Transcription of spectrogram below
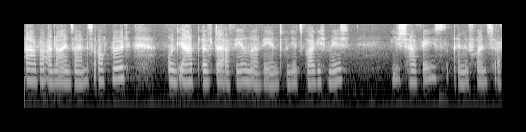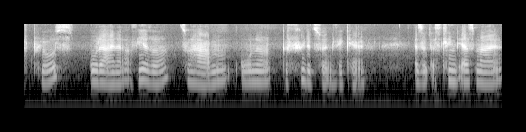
aber allein sein ist auch blöd. Und ihr habt öfter Affären erwähnt. Und jetzt frage ich mich, wie schaffe ich es, eine Freundschaft plus oder eine Affäre zu haben, ohne Gefühle zu entwickeln? Also das klingt erstmal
